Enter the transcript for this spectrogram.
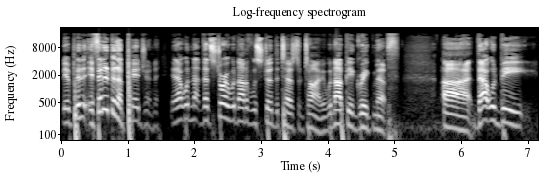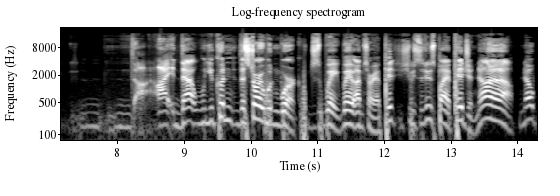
if it, if it had been a pigeon that would not that story would not have withstood the test of time it would not be a greek myth uh, that would be I that you couldn't the story wouldn't work just wait wait I'm sorry a she was seduced by a pigeon no no no nope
